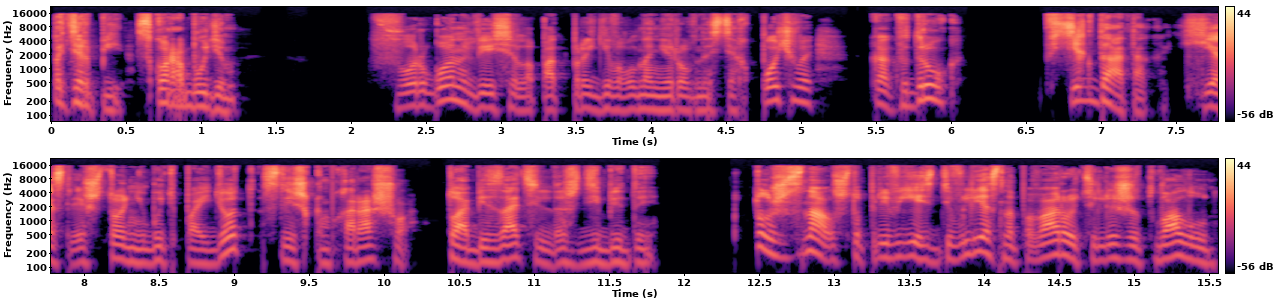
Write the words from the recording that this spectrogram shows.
«Потерпи, скоро будем!» Фургон весело подпрыгивал на неровностях почвы, как вдруг... Всегда так. Если что-нибудь пойдет слишком хорошо, то обязательно жди беды. Кто ж знал, что при въезде в лес на повороте лежит валун?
